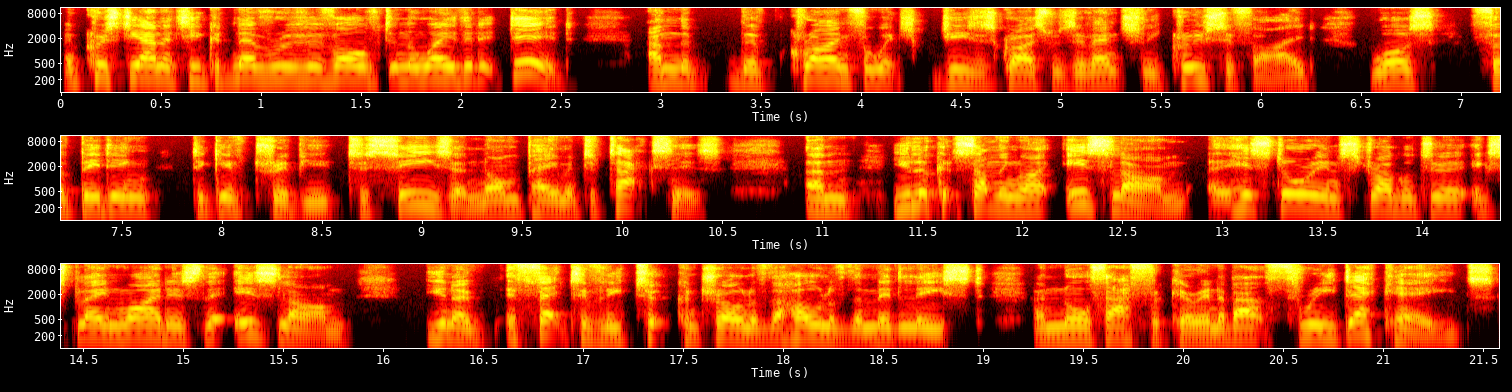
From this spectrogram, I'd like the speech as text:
and Christianity could never have evolved in the way that it did. And the, the crime for which Jesus Christ was eventually crucified was forbidding to give tribute to Caesar, non payment of taxes. Um, you look at something like Islam, historians struggle to explain why it is that Islam you know, effectively took control of the whole of the Middle East and North Africa in about three decades.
